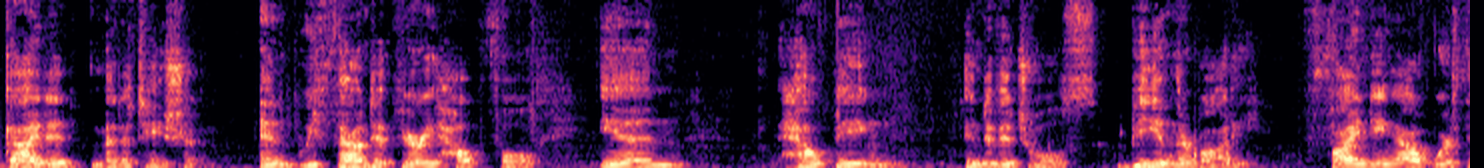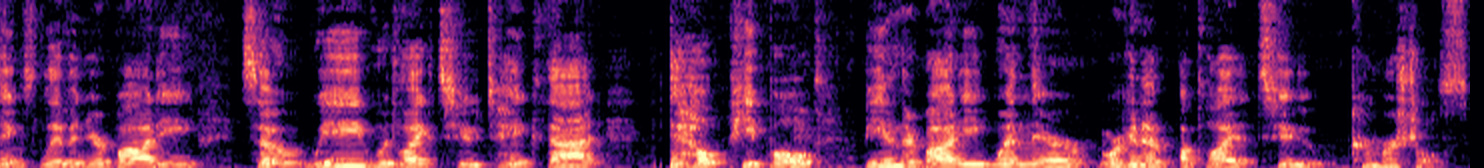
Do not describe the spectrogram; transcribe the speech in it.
guided meditation. And we found it very helpful in helping individuals be in their body, finding out where things live in your body. So we would like to take that to help people be in their body when they're, we're going to apply it to commercials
